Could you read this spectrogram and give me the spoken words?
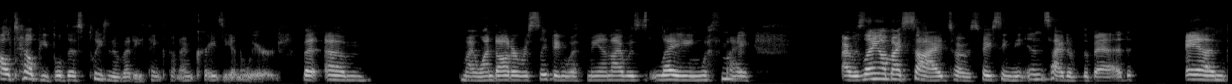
I'll tell people this, please nobody think that I'm crazy and weird. But um, my one daughter was sleeping with me and I was laying with my, I was laying on my side. So I was facing the inside of the bed And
